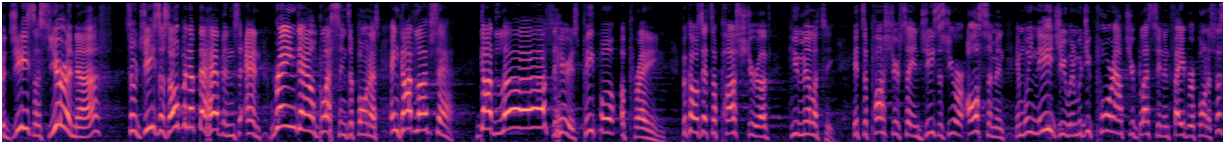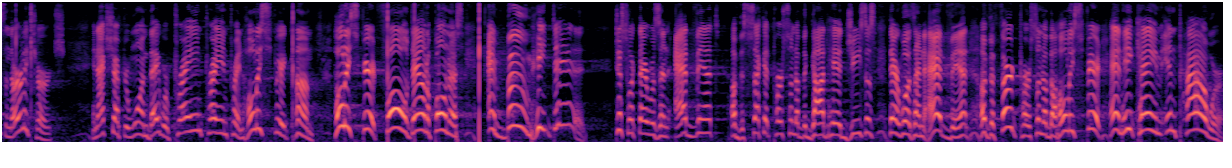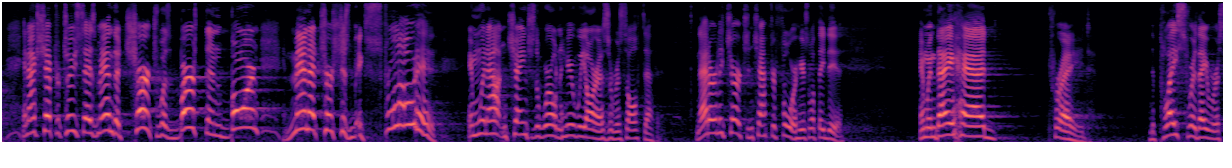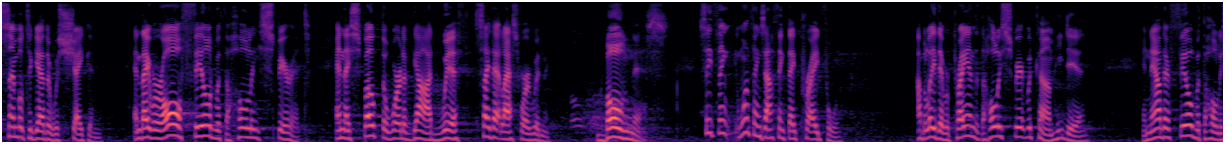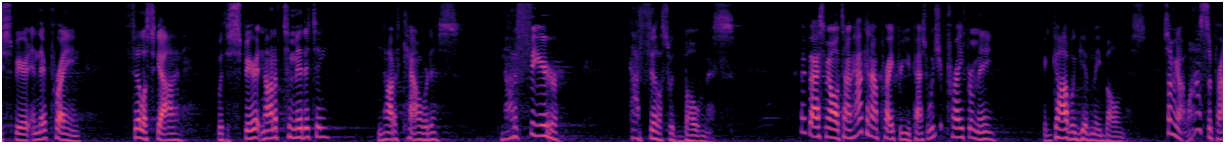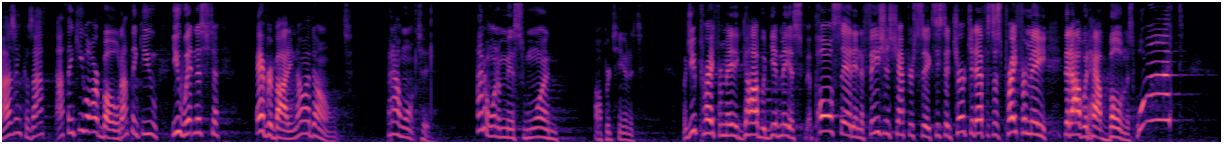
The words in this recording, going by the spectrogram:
But Jesus, you're enough. So Jesus, open up the heavens and rain down blessings upon us. And God loves that. God loves to hear his people a praying because it's a posture of humility. It's a posture of saying, Jesus, you are awesome and, and we need you, and would you pour out your blessing and favor upon us? Listen, the early church, in Acts chapter 1, they were praying, praying, praying. Holy Spirit, come. Holy Spirit, fall down upon us. And boom, he did. Just like there was an advent of the second person of the Godhead, Jesus, there was an advent of the third person of the Holy Spirit, and He came in power. And Acts chapter 2 says, Man, the church was birthed and born, and man, that church just exploded and went out and changed the world, and here we are as a result of it. That early church in chapter 4, here's what they did. And when they had prayed, the place where they were assembled together was shaken and they were all filled with the Holy Spirit. And they spoke the word of God with, say that last word with me boldness. See, think, one of the things I think they prayed for, I believe they were praying that the Holy Spirit would come. He did. And now they're filled with the Holy Spirit and they're praying, fill us, God, with a spirit not of timidity, not of cowardice, not of fear. God, fill us with boldness. People ask me all the time, How can I pray for you, Pastor? Would you pray for me? That God would give me boldness. Some of you are like, Well, that's surprising because I, I think you are bold. I think you, you witness to everybody. No, I don't. But I want to. I don't want to miss one opportunity. Would you pray for me that God would give me a. Paul said in Ephesians chapter 6, he said, Church at Ephesus, pray for me that I would have boldness. What?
